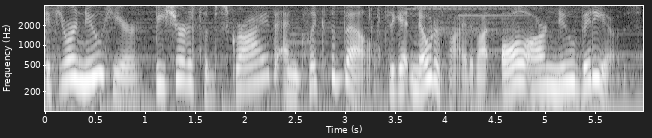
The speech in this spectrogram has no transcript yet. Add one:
If you're new here, be sure to subscribe and click the bell to get notified about all our new videos.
